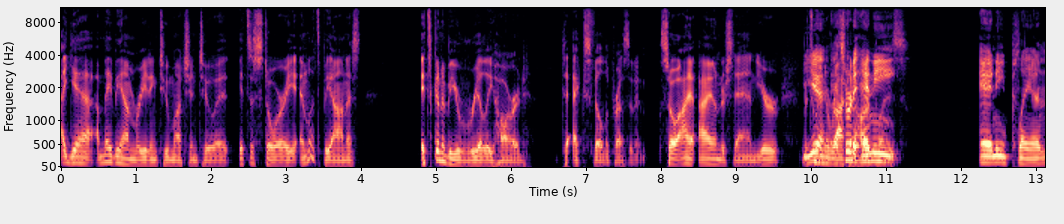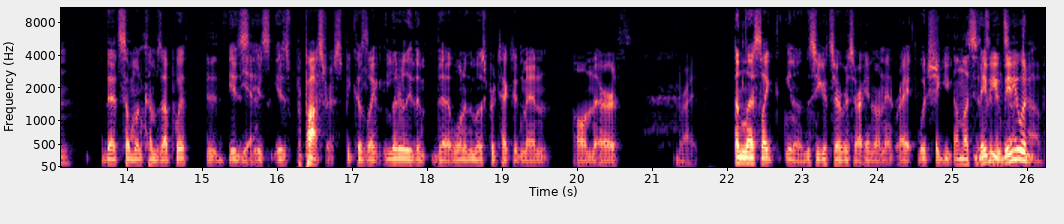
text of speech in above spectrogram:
Uh, yeah, maybe I'm reading too much into it. It's a story, and let's be honest, it's going to be really hard to exfil the president. So I I understand you're between Yeah, a rock a hard any- place. any plan that someone comes up with It- is yeah. is is preposterous because Yeah. like literally the the one of the most protected men on the earth right. Unless like you know the secret service are in on it right which you, Unless it's maybe- maybe you would- job.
